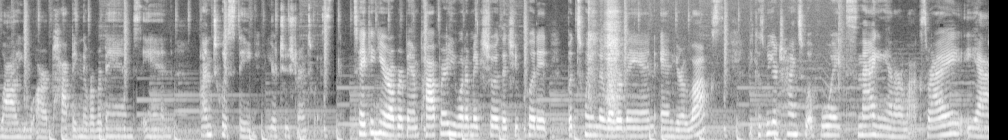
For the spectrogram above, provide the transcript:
while you are popping the rubber bands and untwisting your two-strand twist. Taking your rubber band popper, you want to make sure that you put it between the rubber band and your locks because we are trying to avoid snagging at our locks, right? Yeah.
